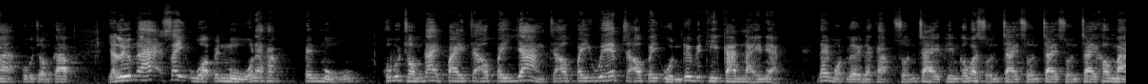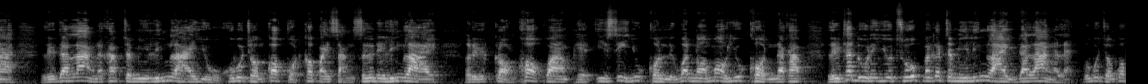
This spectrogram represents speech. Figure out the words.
มากๆคุณผู้ชมครับ อย่าลืมนะฮะไส้อั่วเป็นหมูนะครับเป็นหมู คุณผู้ชมได้ไปจะเอาไปย่าง จะเอาไปเวฟจะเอาไปอุ่นด้วยวิธีการไหนเนี่ยได้หมดเลยนะครับ สนใจพิมพ์คำว่าสนใจสนใจสนใจเข้ามา หรือด้านล่างนะครับ จะมีลิงก์ไลน์อยู่ คุณผู้ชมก็กดเข้าไปสั่งซื้อในลิงก์ไลน์หรือกล่องข้อความเพจ Easy ยุคนหรือว่า normal ยุคนนะครับ หรือถ้าดูใน YouTube มันก็จะมีลิงก์ไลน์อยู่ด้านล่างนั่นแหละ คุณผู้ชมก็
